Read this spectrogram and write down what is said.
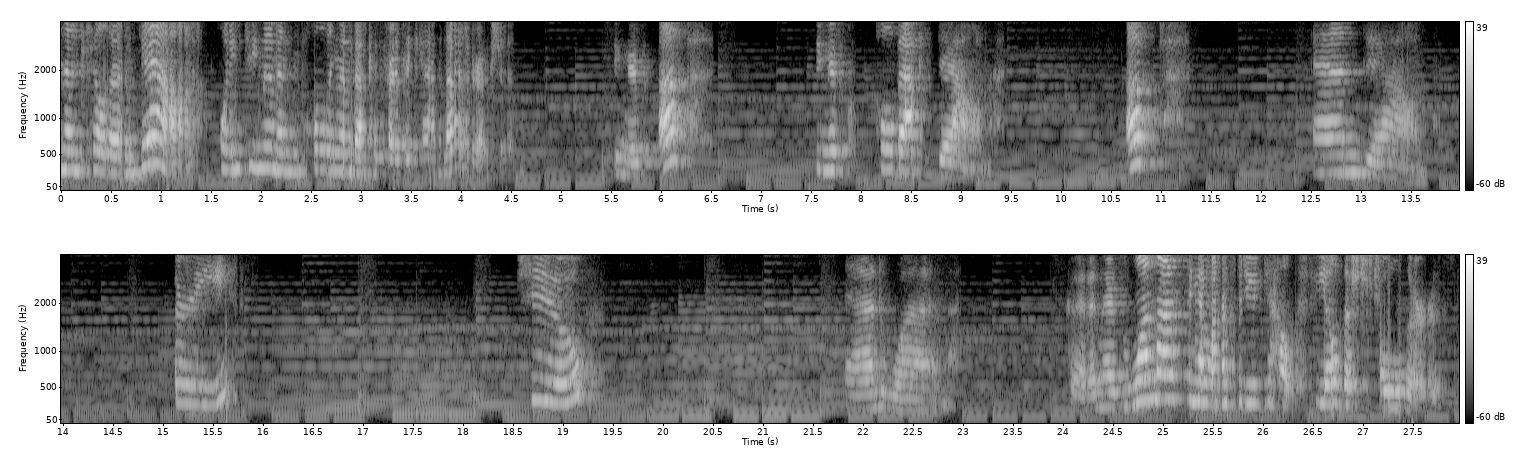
And then peel them down, pointing them and pulling them back as far as they can in that direction. Fingers up, fingers pull back down. Up and down. Three, two, and one. Good, and there's one last thing I want us to do to help feel the shoulders.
